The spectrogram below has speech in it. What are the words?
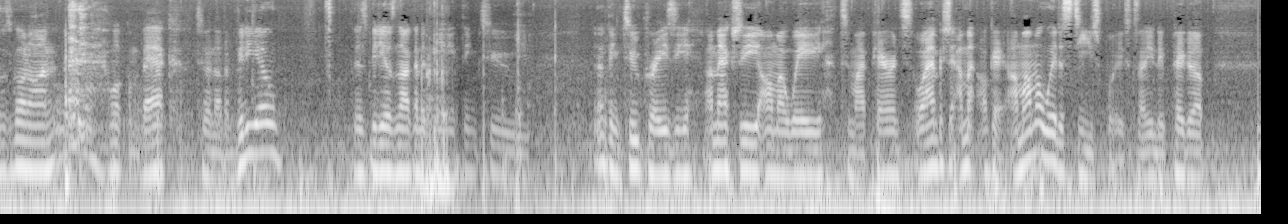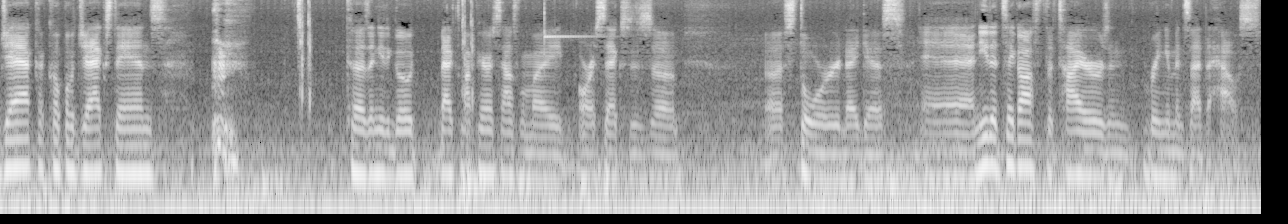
guys, what's going on? Welcome back to another video. This video is not going to be anything too, nothing too crazy. I'm actually on my way to my parents. Well, I'm actually, I'm okay. I'm on my way to Steve's place because I need to pick up jack, a couple of jack stands, because I need to go back to my parents' house where my RSX is uh, uh, stored, I guess. And I need to take off the tires and bring them inside the house.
